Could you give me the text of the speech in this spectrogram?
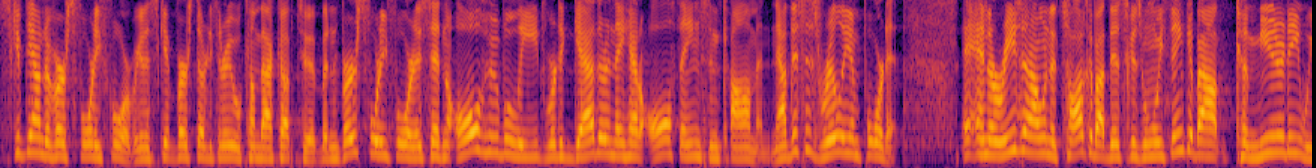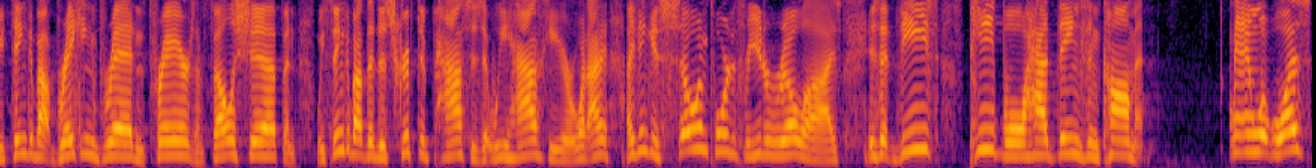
Skip down to verse 44. We're going to skip verse 33. We'll come back up to it. But in verse 44, it said, And all who believed were together and they had all things in common. Now, this is really important and the reason I want to talk about this is because when we think about community, we think about breaking bread and prayers and fellowship, and we think about the descriptive passage that we have here. What I, I think is so important for you to realize is that these people had things in common. And what was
